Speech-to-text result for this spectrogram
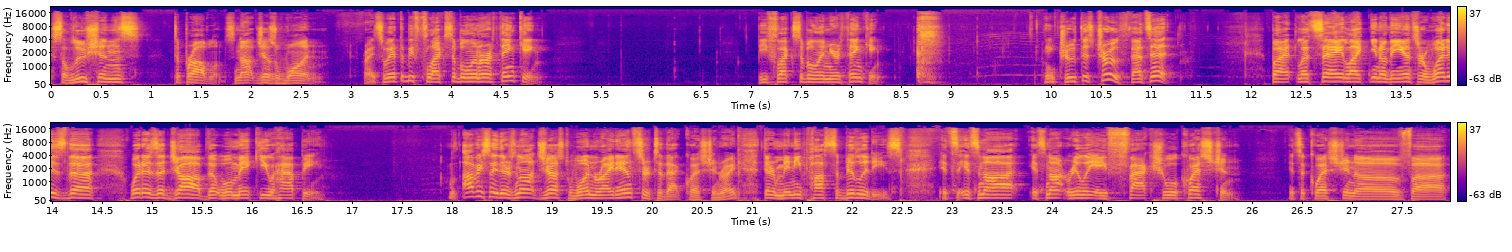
solutions to problems, not just one. Right. So we have to be flexible in our thinking. Be flexible in your thinking. okay, truth is truth. That's it. But let's say, like, you know, the answer what is the what is a job that will make you happy? Well, obviously, there's not just one right answer to that question, right? There are many possibilities. It's it's not it's not really a factual question. It's a question of uh,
